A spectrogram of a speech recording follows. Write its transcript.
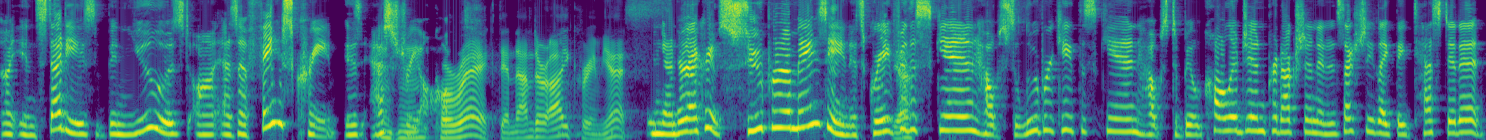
uh, in studies been used uh, as a face cream is mm-hmm. estriol. Mm-hmm, correct, and under eye cream, yes. And under eye cream, super amazing. It's great yeah. for the skin, helps to lubricate the skin, helps to build collagen production, and it's actually like they tested it.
